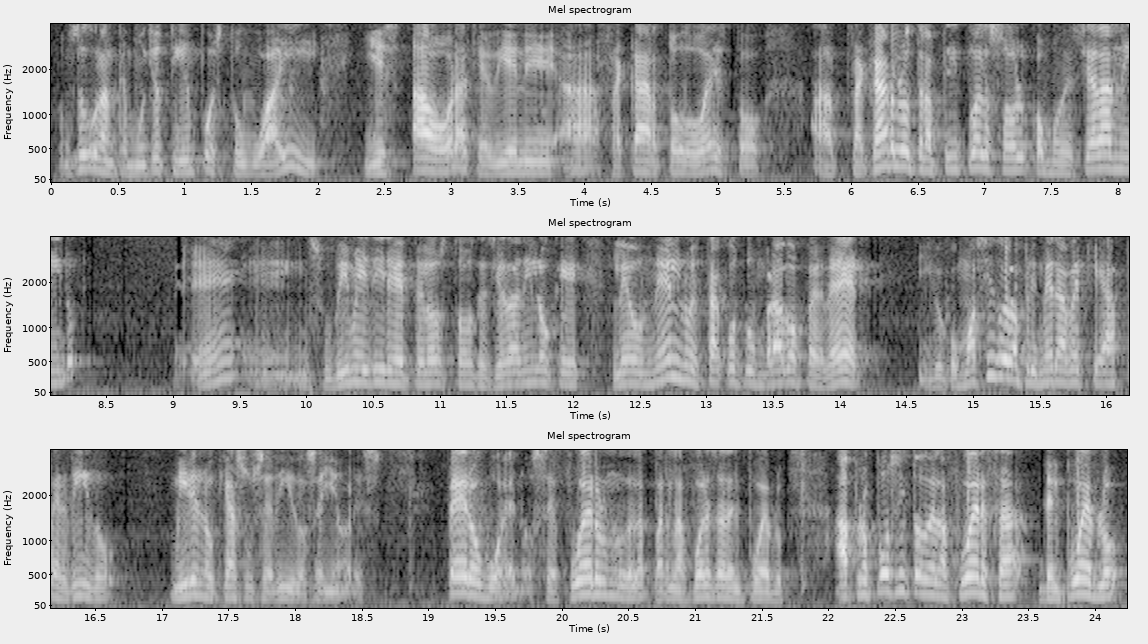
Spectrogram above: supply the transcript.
Entonces durante mucho tiempo estuvo ahí y es ahora que viene a sacar todo esto, a sacarlo trapito al sol, como decía Danilo, eh, en su dime y direte los dos, decía Danilo que Leonel no está acostumbrado a perder y que como ha sido la primera vez que ha perdido, miren lo que ha sucedido, señores. Pero bueno, se fueron para la fuerza del pueblo. A propósito de la fuerza del pueblo,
